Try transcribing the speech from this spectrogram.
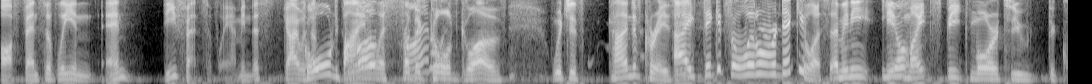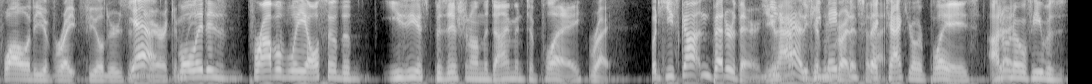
offensively and, and defensively. I mean, this guy was Gold a Glove finalist for the. Gold Glove, which is kind of crazy. I think it's a little ridiculous. I mean, he, he it might speak more to the quality of right fielders in yeah. the American well, League. it is probably also the easiest position on the diamond to play. Right. But he's gotten better there. You he have has. to give he him made credit some for that. spectacular plays. I don't know if he was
